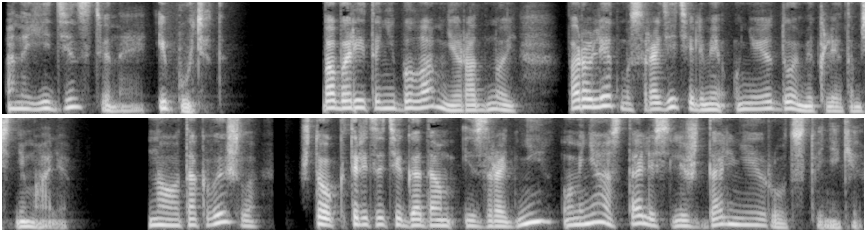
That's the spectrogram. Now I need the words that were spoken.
она единственная и будет. Баба Рита не была мне родной. Пару лет мы с родителями у нее домик летом снимали. Но так вышло, что к 30 годам из родни у меня остались лишь дальние родственники.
